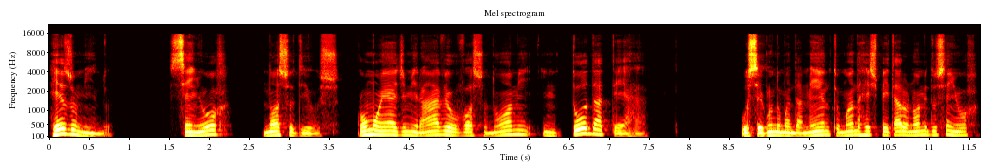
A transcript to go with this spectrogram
Resumindo, Senhor, nosso Deus, como é admirável o vosso nome em toda a terra. O segundo mandamento manda respeitar o nome do Senhor.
